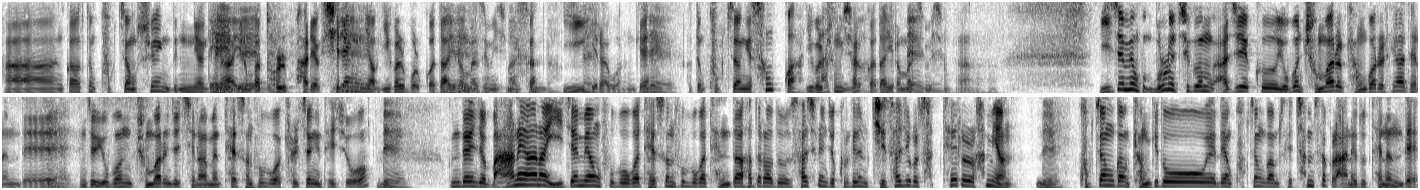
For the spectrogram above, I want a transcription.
아 그러니까 어떤 국정 수행 능력이나 네, 이른바 네, 네, 돌파력, 실행력 네. 이걸 볼 거다 이런 네, 말씀이십니까? 맞습니다. 이익이라고 하는 게 어떤 국정의 성과 이걸 맞습니다. 중시할 거다 이런 말씀이십니까? 아. 이재명 물론 지금 아직 그 요번 주말을 경과를 해야 되는데 네. 이제 요번 주말은 이제 지나면 대선 후보가 결정이 되죠. 네. 근데 이제 만에 하나 이재명 후보가 대선 후보가 된다 하더라도 사실은 이제 그렇게 되면 지사직을 사퇴를 하면 네. 국정감 경기도에 대한 국정감사에 참석을 안 해도 되는데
